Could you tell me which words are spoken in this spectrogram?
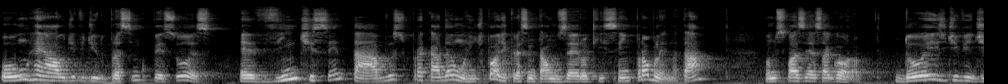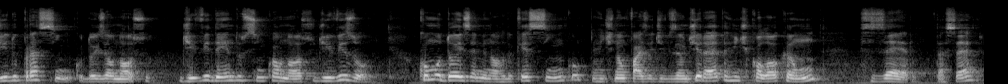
Ou 1 real dividido para 5 pessoas é 20 centavos para cada um. A gente pode acrescentar um zero aqui sem problema, tá? Vamos fazer essa agora. Ó. 2 dividido para 5. 2 é o nosso dividendo, 5 é o nosso divisor. Como 2 é menor do que 5, a gente não faz a divisão direta, a gente coloca um zero, tá certo?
